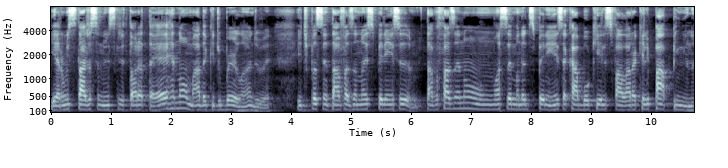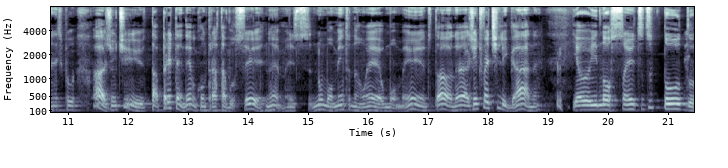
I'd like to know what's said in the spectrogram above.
E era um estágio, assim, num escritório até renomado aqui de Uberlândia, velho. E tipo assim, tava fazendo uma experiência, tava fazendo uma semana de experiência, acabou que eles falaram aquele papinho, né? Tipo, ah, a gente tá pretendendo contratar você, né? Mas no momento não é o momento, tal, né? A gente vai te ligar, né? E eu inocente de tudo,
